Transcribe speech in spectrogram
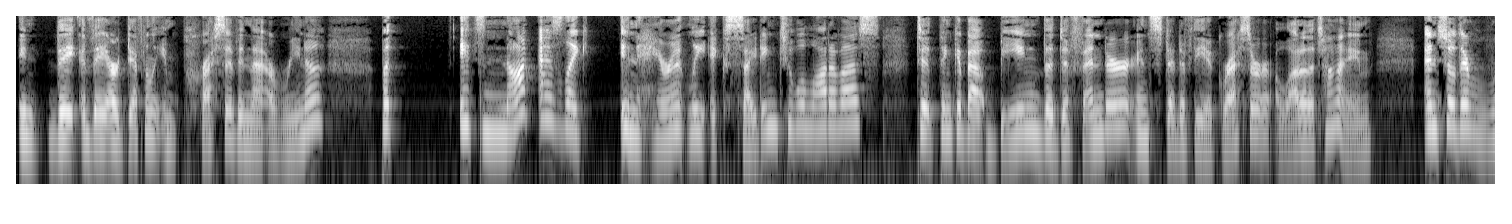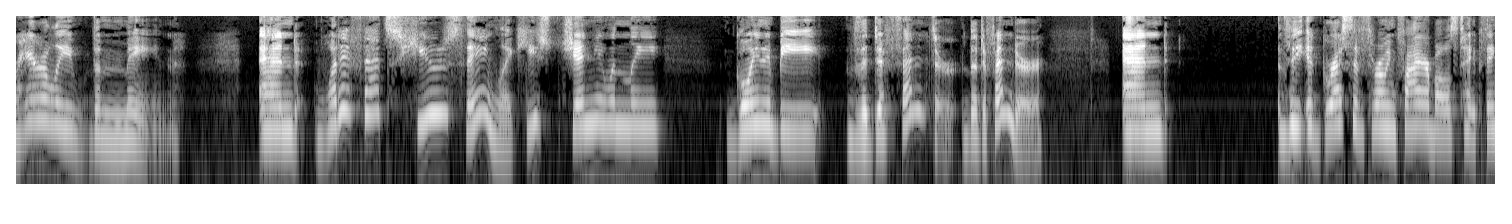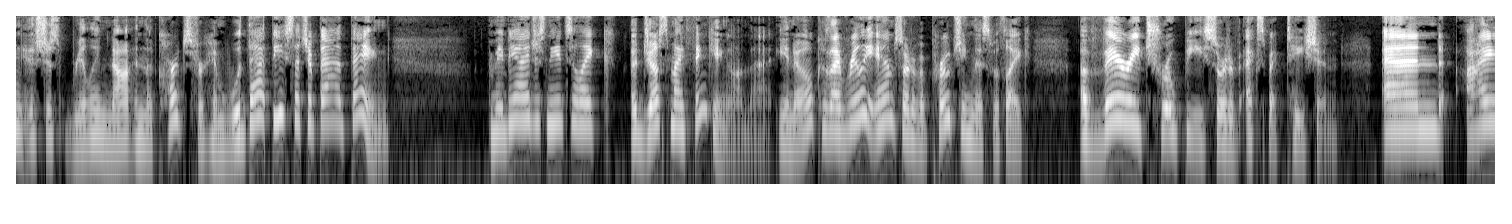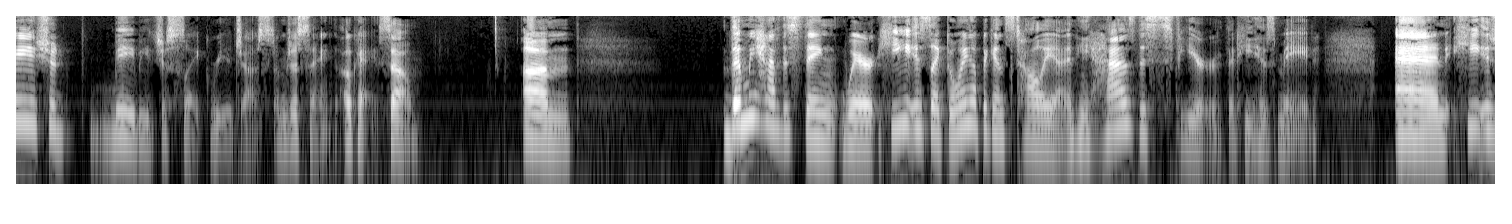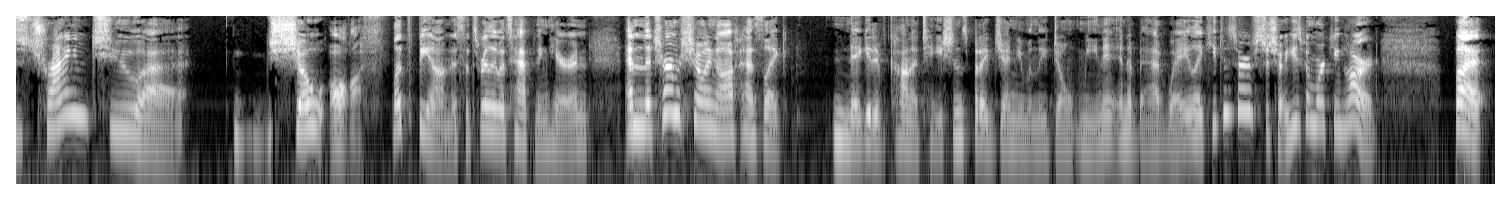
in they they are definitely impressive in that arena but it's not as like inherently exciting to a lot of us to think about being the defender instead of the aggressor a lot of the time and so they're rarely the main and what if that's Hugh's thing like he's genuinely going to be the defender, the defender, and the aggressive throwing fireballs type thing is just really not in the cards for him. Would that be such a bad thing? Maybe I just need to like adjust my thinking on that, you know? Because I really am sort of approaching this with like a very tropey sort of expectation. And I should maybe just like readjust. I'm just saying. Okay, so um then we have this thing where he is like going up against Talia and he has this sphere that he has made. And he is trying to uh show off. Let's be honest, that's really what's happening here. And and the term showing off has like negative connotations, but I genuinely don't mean it in a bad way. Like he deserves to show. He's been working hard. But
